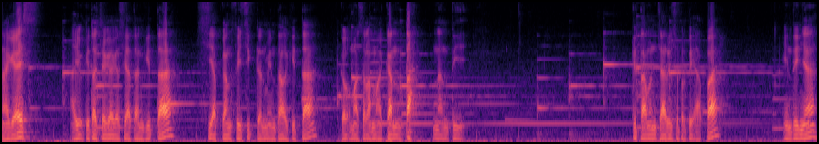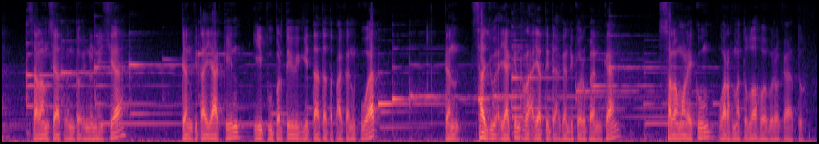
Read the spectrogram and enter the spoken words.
Nah guys ayo kita jaga kesehatan kita siapkan fisik dan mental kita. Kalau masalah makan entah nanti kita mencari seperti apa. Intinya salam sehat untuk Indonesia dan kita yakin ibu pertiwi kita tetap akan kuat dan saya juga yakin rakyat tidak akan dikorbankan. Assalamualaikum warahmatullahi wabarakatuh.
